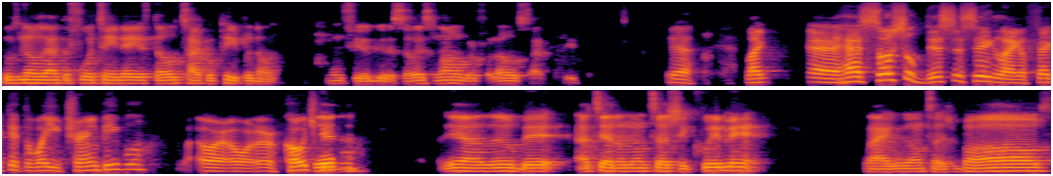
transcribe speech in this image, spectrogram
who knows after 14 days those type of people don't don't feel good. So it's longer for those type of people. Yeah, like uh, has social distancing like affected the way you train people or or, or coach yeah. people? Yeah, a little bit. I tell them don't touch equipment. Like we don't touch balls.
